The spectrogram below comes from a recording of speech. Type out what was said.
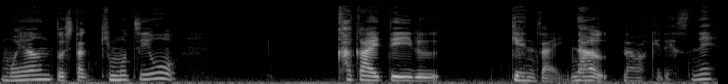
もやんとした気持ちを抱えている現在 Now なわけですね。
